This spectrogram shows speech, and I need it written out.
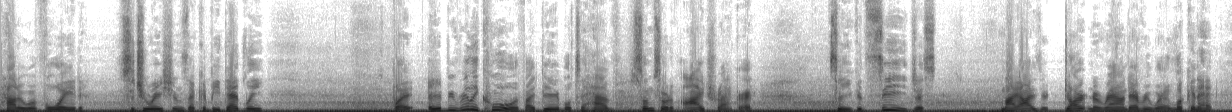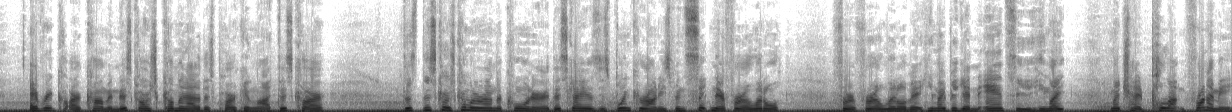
how to avoid situations that could be deadly. But it'd be really cool if I'd be able to have some sort of eye tracker so you could see just my eyes are darting around everywhere looking at every car coming. This car's coming out of this parking lot. This car, this this car's coming around the corner. This guy has his blinker on. He's been sitting there for a little, for for a little bit. He might be getting antsy. He might he might try to pull out in front of me,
